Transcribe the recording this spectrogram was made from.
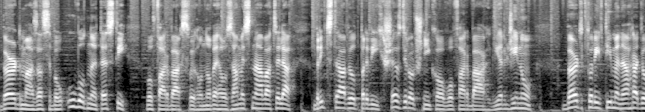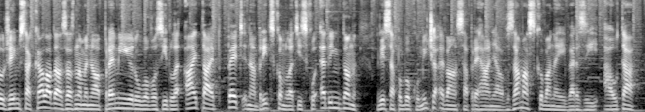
Bird má za sebou úvodné testy vo farbách svojho nového zamestnávateľa. Brit strávil prvých 6 ročníkov vo farbách Virginu. Bird, ktorý v týme nahradil Jamesa Kalada, zaznamenal premiéru vo vozidle I-Type 5 na britskom letisku Abingdon, kde sa po boku Micha Evansa preháňal v zamaskovanej verzii auta.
